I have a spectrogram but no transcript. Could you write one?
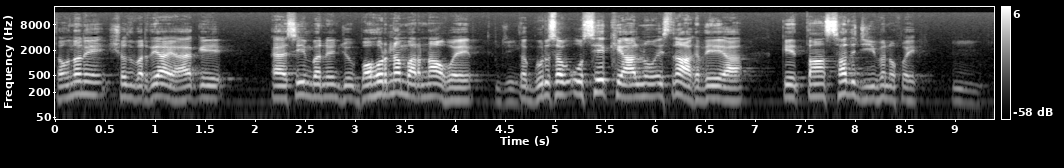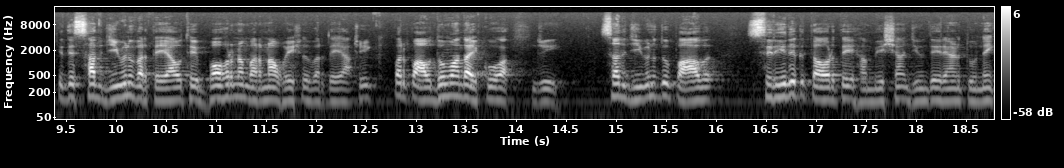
ਤਾਂ ਉਹਨਾਂ ਨੇ ਸ਼ਬਦ ਵਰਤਿਆ ਆ ਕਿ ਐਸੀ ਮਰਨੀ ਜੋ ਬੋਹਰ ਨਾ ਮਰਨਾ ਹੋਏ। ਤਾਂ ਗੁਰੂ ਸਾਹਿਬ ਉਸੇ ਖਿਆਲ ਨੂੰ ਇਸ ਤਰ੍ਹਾਂ ਆਖਦੇ ਆ ਕਿ ਤਾਂ ਸਦ ਜੀਵਨ ਹੋਏ। ਇਹਦੇ ਸਦ ਜੀਵਨ ਵਰਤੇ ਆ ਉਥੇ ਬੋਹਰ ਨਾ ਮਰਨਾ ਹੋਏ ਸ਼ਬਦ ਵਰਤੇ ਆ। ਠੀਕ। ਪਰ ਭਾਵ ਦੋਵਾਂ ਦਾ ਇੱਕੋ ਆ। ਜੀ। ਸਦ ਜੀਵਨ ਤੋਂ ਭਾਵ ਸਰੀਰਕ ਤੌਰ ਤੇ ਹਮੇਸ਼ਾ ਜਿਉਂਦੇ ਰਹਿਣ ਤੋਂ ਨਹੀਂ।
